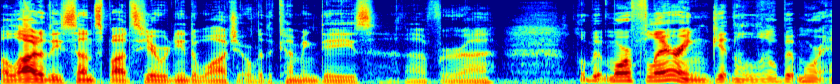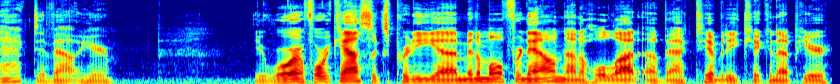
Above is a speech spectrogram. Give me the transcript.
a lot of these sunspots here we need to watch over the coming days uh, for uh, a little bit more flaring, getting a little bit more active out here. The aurora forecast looks pretty uh, minimal for now. Not a whole lot of activity kicking up here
